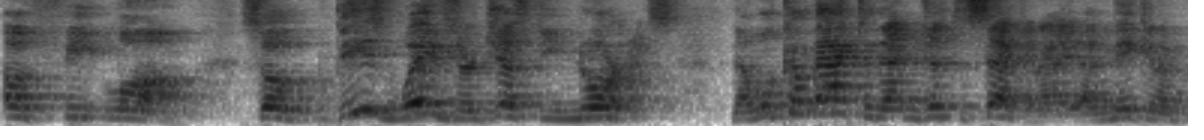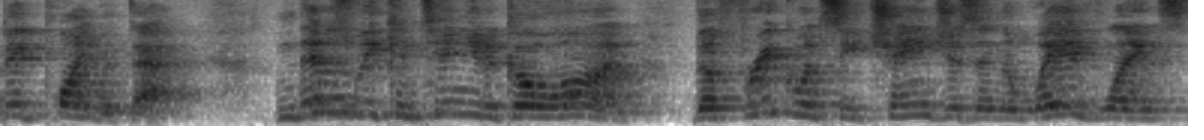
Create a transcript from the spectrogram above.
of feet long. So these waves are just enormous. Now we'll come back to that in just a second. I, am making a big point with that. And then as we continue to go on, the frequency changes and the wavelengths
